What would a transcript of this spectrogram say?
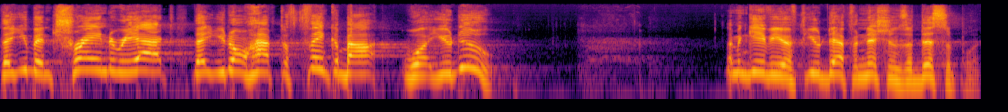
that you've been trained to react, that you don't have to think about what you do. Let me give you a few definitions of discipline.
